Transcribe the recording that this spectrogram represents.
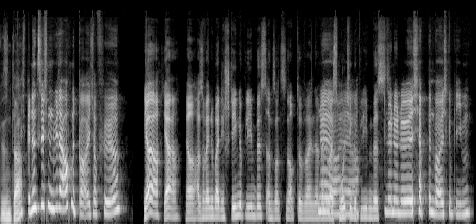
Wir sind da? Ich bin inzwischen wieder auch mit bei euch auf Höhe. Ja, ja, ja, ja. Also wenn du bei denen stehen geblieben bist, ansonsten, ob du bei, wenn Ja, du bei ja, Smoothie ja. geblieben bist. Nö, nö, nö, ich hab, bin bei euch geblieben.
